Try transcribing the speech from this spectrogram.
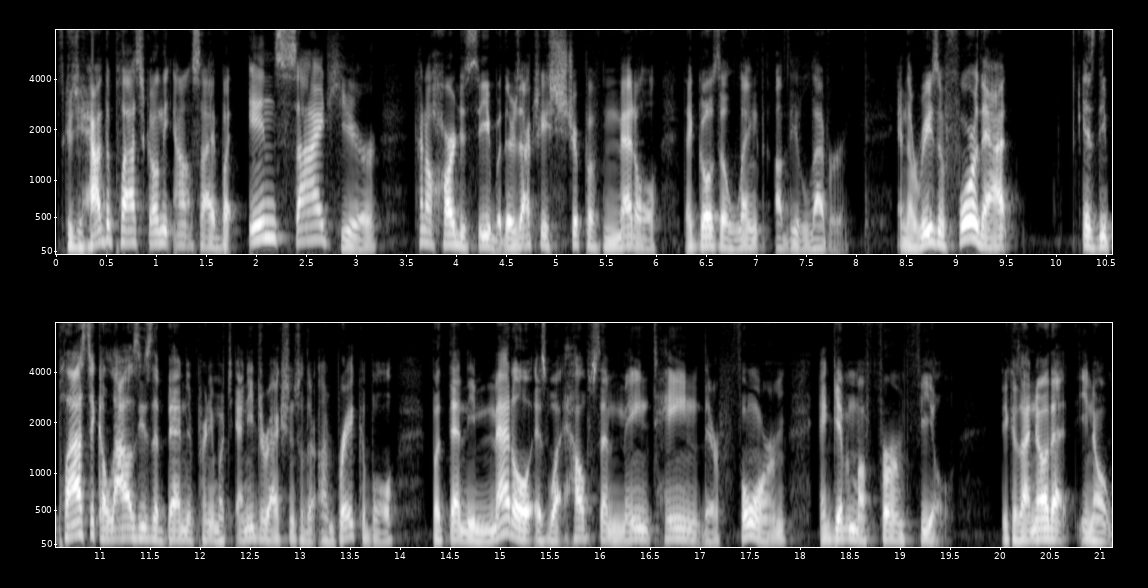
is because you have the plastic on the outside, but inside here, kind of hard to see, but there's actually a strip of metal that goes the length of the lever. And the reason for that is the plastic allows these to bend in pretty much any direction so they're unbreakable, but then the metal is what helps them maintain their form and give them a firm feel. Because I know that, you know,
